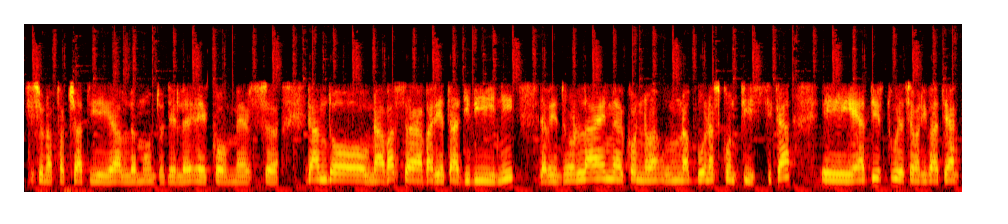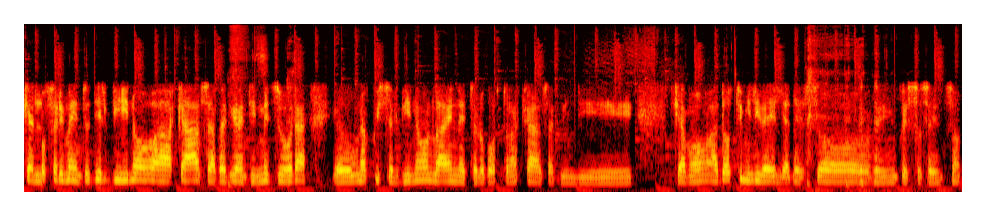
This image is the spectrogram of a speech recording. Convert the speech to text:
si sono affacciati al mondo dell'e-commerce, dando una vasta varietà di vini da vendere online con una buona scontistica e addirittura siamo arrivati anche all'offerimento del vino a casa, praticamente in mezz'ora eh, uno acquista il vino online e te lo portano a casa, quindi siamo ad ottimi livelli adesso in questo senso.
